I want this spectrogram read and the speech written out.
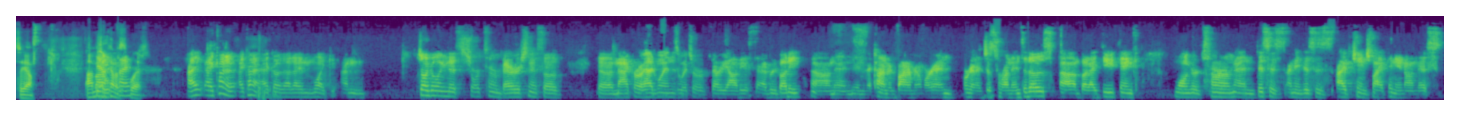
so yeah, I'm, yeah, I'm kind of split. I, I kind of I kind of echo that. I'm like I'm juggling this short term bearishness of the macro headwinds, which are very obvious to everybody. Um, and in the kind of environment we're in, we're going to just run into those. Um, but I do think longer term. And this is, I mean, this is, I've changed my opinion on this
